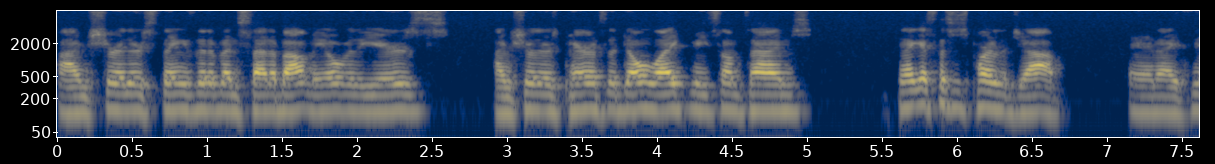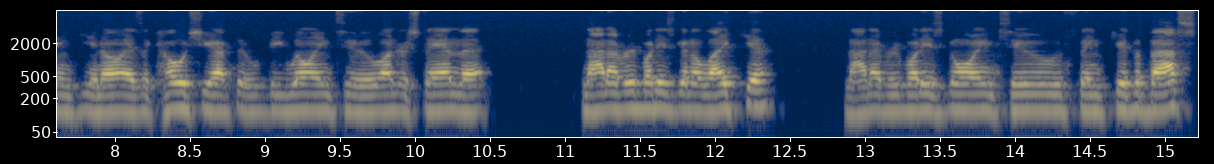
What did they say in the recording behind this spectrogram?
I'm sure there's things that have been said about me over the years. I'm sure there's parents that don't like me sometimes. And I guess this is part of the job. And I think, you know, as a coach, you have to be willing to understand that not everybody's going to like you. Not everybody's going to think you're the best.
